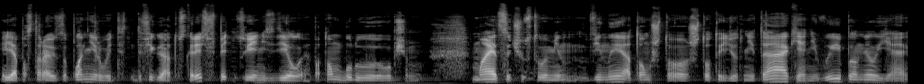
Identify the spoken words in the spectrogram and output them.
и я постараюсь запланировать дофига, то, скорее всего, в пятницу я не сделаю. А потом буду, в общем, маяться чувство мин- вины о том, что что-то идет не так, я не выполнил, я,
